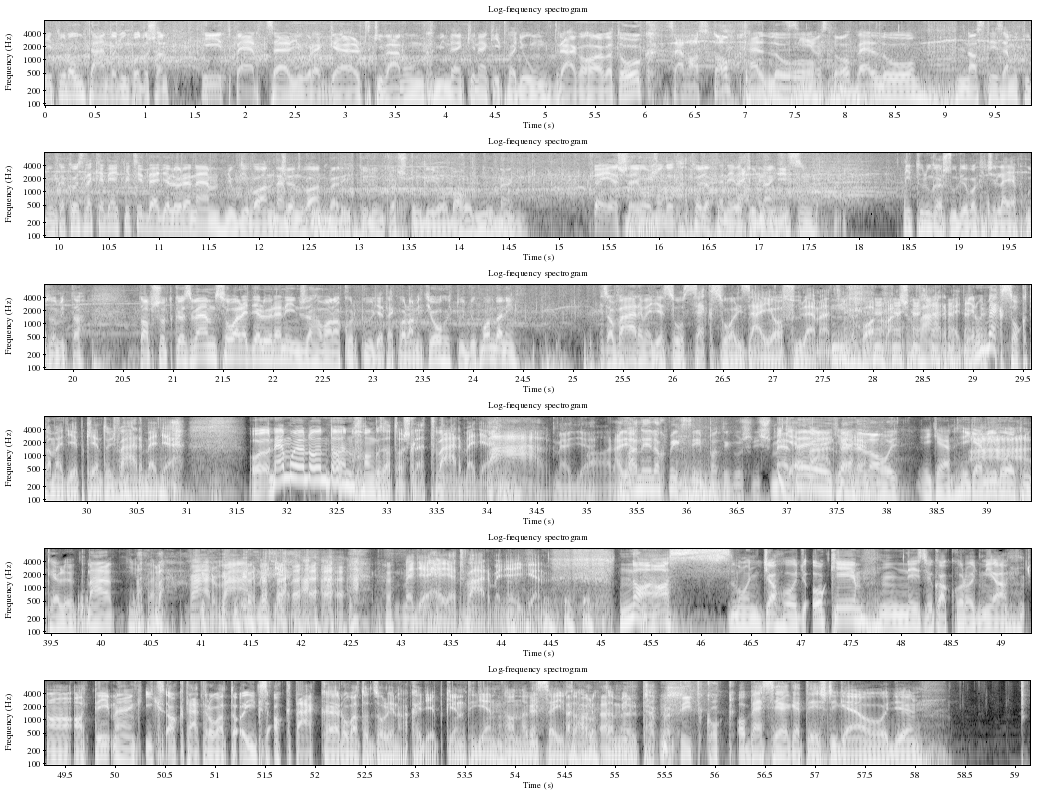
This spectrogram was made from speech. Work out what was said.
7 óra után vagyunk, pontosan 7 perccel jó reggelt kívánunk mindenkinek, itt vagyunk, drága hallgatók. Szevasztok! Hello, Sziasztok. bello. Na, Azt nézem, hogy tudunk-e közlekedni egy picit, de egyelőre nem, nyugi van, Nem csönd tudunk, van. mert itt ülünk a stúdióba, hogy tudnánk. Teljesen jól mondod, hát hogy a fenébe tudnánk, hiszünk. Itt ülünk a stúdióban, kicsit lejjebb húzom itt a tapsot közben, szóval egyelőre nincs, de ha van, akkor küldjetek valamit, jó, hogy tudjuk mondani. Ez a Vármegye szó szexualizálja a fülemet, így a barnabás. A Vármegye. Én úgy megszoktam egyébként, hogy Vármegye. Nem olyan, olyan hangzatos lett, Vármegye. Vár megye. Hát Janénak még szimpatikus is, mert Igen, vár, igen. benne van, hogy Igen, igen, mi voltunk előbb. Már nyilván. Vár, Vármegye. Megye helyett Vármegye, igen. Na, azt mondja, hogy oké, okay, nézzük akkor, hogy mi a, a, a témánk. X-aktát rovat, X-akták rovatot Zolinak egyébként. Igen, Anna visszaírta, hallottam még. csak a titkok. a beszélgetést, igen, hogy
